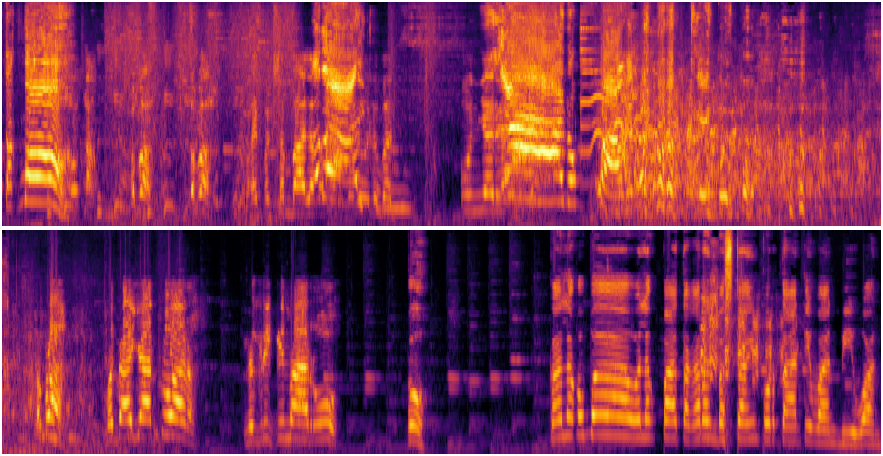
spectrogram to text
takbo! Aba, aba, makipagsambala ka na, lolo, ba't? Kunyari, Ah! Anong pangit naman cable mo? aba, madaya to ah. Nagrikimaru. oh, kala ko ba walang patakaran basta ang importante 1v1?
